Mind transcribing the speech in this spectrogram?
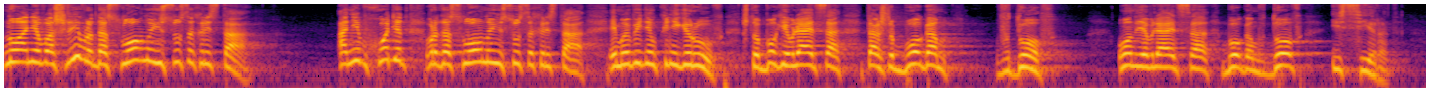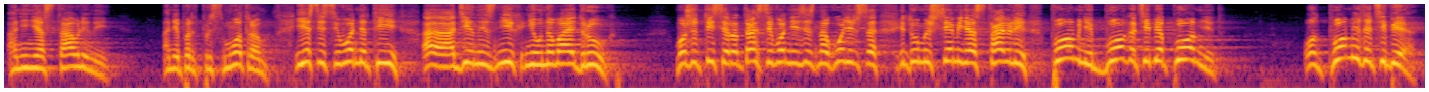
но они вошли в родословную Иисуса Христа. Они входят в родословную Иисуса Христа. И мы видим в книге Руф, что Бог является также Богом вдов. Он является Богом вдов и сирот. Они не оставлены, они под присмотром. И если сегодня ты а, один из них, не унывай, друг. Может, ты, сирота, сегодня здесь находишься и думаешь, все меня оставили. Помни, Бога тебе помнит. Он помнит о тебе.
